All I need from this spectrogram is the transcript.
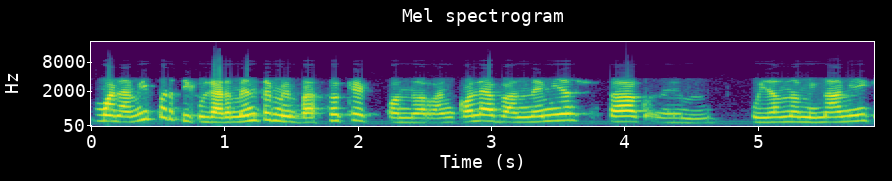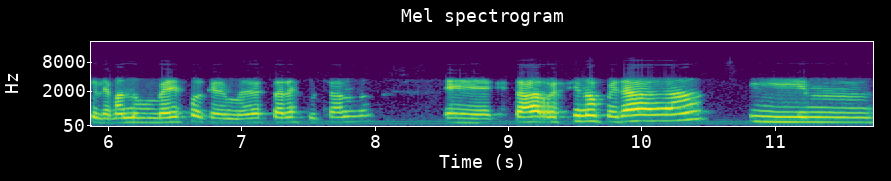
bueno, a mí particularmente me pasó que cuando arrancó la pandemia yo estaba em, cuidando a mi mami, que le mando un beso, que me debe estar escuchando, eh, que estaba recién operada y mm,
